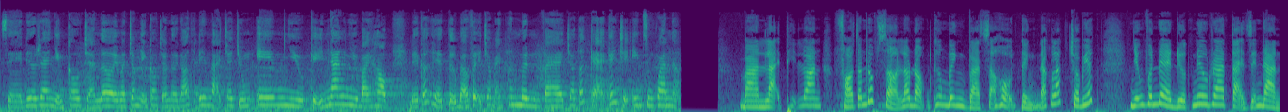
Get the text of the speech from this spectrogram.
sẽ đưa ra những câu trả lời và trong những câu trả lời đó thì đem lại cho chúng em nhiều kỹ năng nhiều bài học để có thể tự bảo vệ cho bản thân mình và cho tất cả các trẻ em xung quanh ạ. Bà Lại Thị Loan, Phó Giám đốc Sở Lao động Thương binh và Xã hội tỉnh Đắk Lắk cho biết, những vấn đề được nêu ra tại diễn đàn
